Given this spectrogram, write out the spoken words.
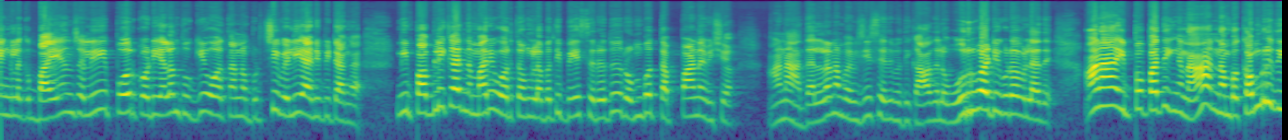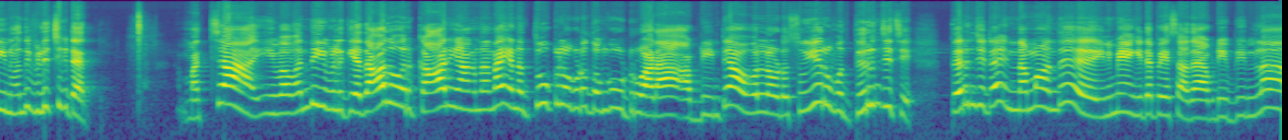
எங்களுக்கு பயம் சொல்லி போர்க்கொடியெல்லாம் தூக்கி ஒருத்தனை பிடிச்சி வெளியே அனுப்பிட்டாங்க. நீ பப்ளிக்காக இந்த மாதிரி ஒருத்தவங்கள பற்றி பேசுறது ரொம்ப தப்பான விஷயம். ஆனால் அதெல்லாம் நம்ம விஜய் சேதுபதி காதில் ஒரு வாட்டி கூட விழாது. ஆனால் இப்போ பார்த்தீங்கன்னா நம்ம கம்ருதீன் வந்து விழிச்சுக்கிட்டார். மச்சான் இவ வந்து இவளுக்கு ஏதாவது ஒரு காரியம் ஆகணும்னா என்னை தூக்கில் கூட தொங்க விட்ருவாடா அப்படின்ட்டு அவளோட சுயரூபம் தெரிஞ்சிச்சு. தெரிஞ்சுட்டா இந்த அம்மா வந்து இனிமேல் என்கிட்ட பேசாத அப்படி இப்படின்லாம்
